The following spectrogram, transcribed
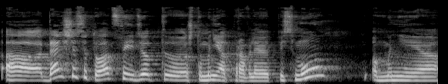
А дальше ситуация идет, э, что мне отправляют письмо, мне...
